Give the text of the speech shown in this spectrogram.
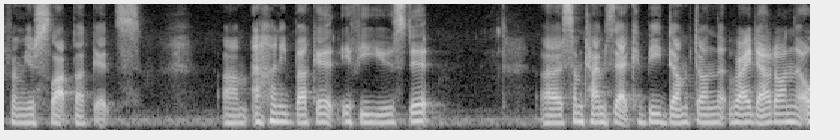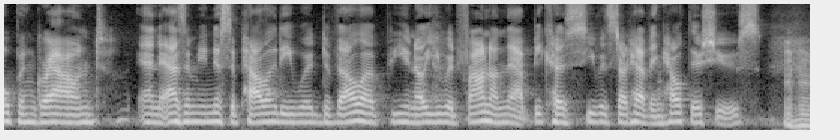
from your slop buckets. Um, a honey bucket, if you used it, uh, sometimes that could be dumped on the right out on the open ground. And as a municipality would develop, you know, you would frown on that because you would start having health issues. Mm-hmm.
